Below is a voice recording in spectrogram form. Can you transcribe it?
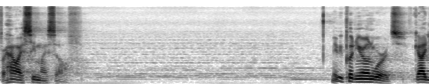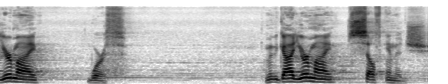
for how I see myself. Maybe put in your own words God, you're my worth. Maybe, God, you're my self image.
